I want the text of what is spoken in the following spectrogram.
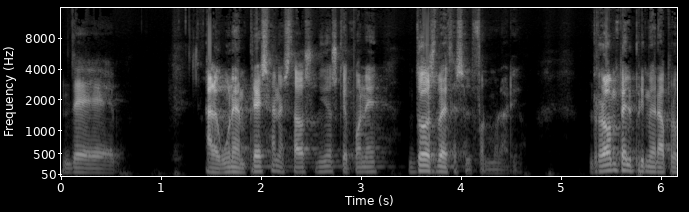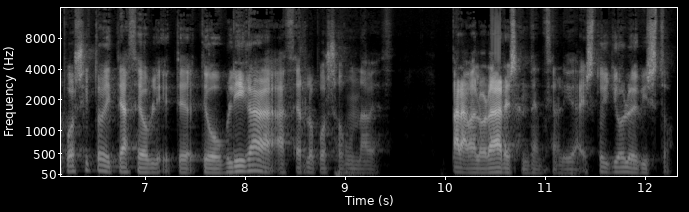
de alguna empresa en Estados Unidos que pone dos veces el formulario. Rompe el primero a propósito y te, hace te obliga a hacerlo por segunda vez para valorar esa intencionalidad. Esto yo lo he visto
